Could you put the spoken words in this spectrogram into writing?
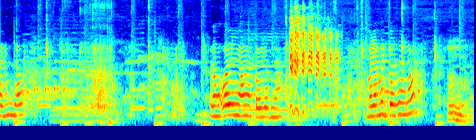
Paano daw? Walang oil niya ako natulog na. Malamig kasi, no? Mm.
